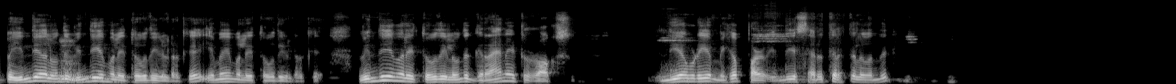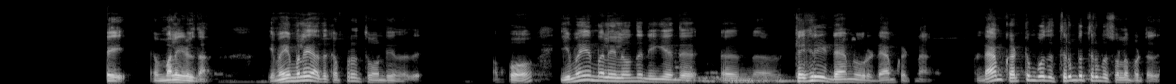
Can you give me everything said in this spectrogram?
இப்ப இந்தியாவில் வந்து. விந்தியமலை தொகுதிகள் இருக்கு இமயமலை தொகுதிகள் இருக்கு. விந்தியமலை தொகுதியில் வந்து கிரானைட் ராக்ஸ் இந்தியாவுடைய மிக பழ இந்திய சரித்திரத்துல வந்து மலைகள் தான் இமயமலை அதுக்கப்புறம் தோன்றினது. அப்போ இமயமலையில வந்து நீங்க இந்த அஹ், டெஹ்ரி டேம்னு ஒரு டேம் கட்டினாங்க. டேம் கட்டும்போது திரும்ப திரும்ப சொல்லப்பட்டது.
